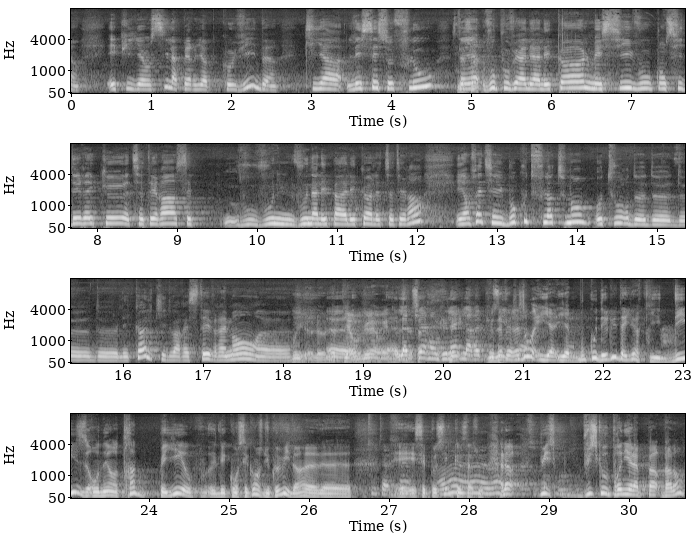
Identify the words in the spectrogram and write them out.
Et puis il y a aussi la période Covid qui a laissé ce flou, c'est-à-dire vous pouvez aller à l'école, mais si vous considérez que, etc., c'est vous, vous, vous n'allez pas à l'école, etc. Et en fait, il y a eu beaucoup de flottement autour de, de, de, l'école qui doit rester vraiment euh, oui, la pierre angulaire, oui, la pierre angulaire de la République. Vous avez raison. Il y a, il y a beaucoup d'élus d'ailleurs qui disent on est en train de payer les conséquences du Covid. Hein, euh, Tout à fait. Et c'est possible que ça soit. Alors, puisque, puisque vous preniez la part. Pardon?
